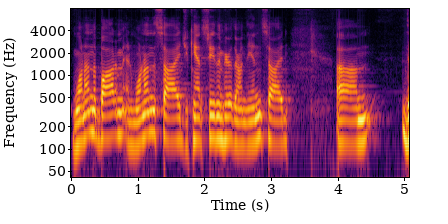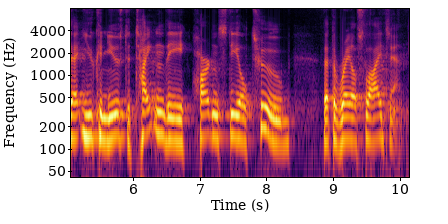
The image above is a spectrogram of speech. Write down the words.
one on the bottom and one on the side. You can't see them here, they're on the inside. Um, that you can use to tighten the hardened steel tube that the rail slides in.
